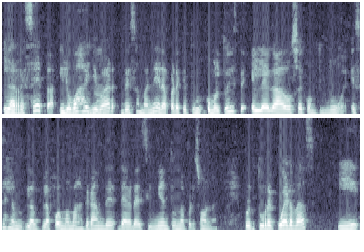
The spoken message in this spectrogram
la receta y lo vas a llevar de esa manera para que tú, como tú dijiste, el legado se continúe. Esa es la, forma más grande de agradecimiento a una persona, porque tú recuerdas y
